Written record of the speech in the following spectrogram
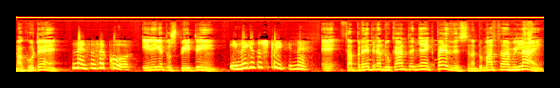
Μ' ακούτε; ναι, σας ακούω. Είναι για το σπίτι; Είναι για το σπίτι, ναι. Ε, θα πρέπει να του κάνετε μια εκπαίδευση, να του μάθετε να μιλάει.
